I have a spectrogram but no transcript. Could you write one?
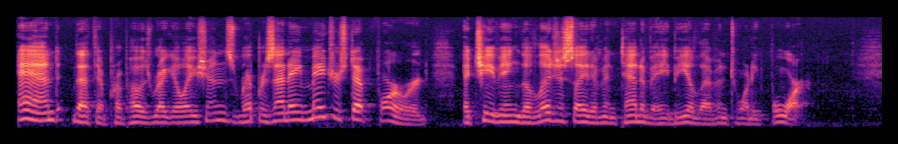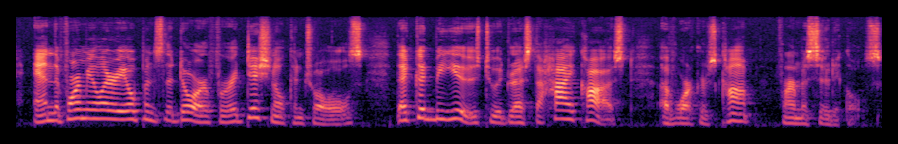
and that the proposed regulations represent a major step forward achieving the legislative intent of AB 1124. And the formulary opens the door for additional controls that could be used to address the high cost of workers' comp pharmaceuticals.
